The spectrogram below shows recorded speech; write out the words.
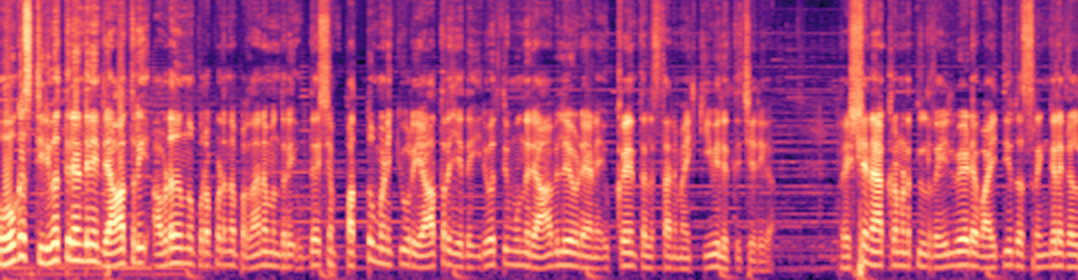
ഓഗസ്റ്റ് ഇരുപത്തിരണ്ടിന് രാത്രി അവിടെ നിന്ന് പുറപ്പെടുന്ന പ്രധാനമന്ത്രി ഉദ്ദേശം പത്തു മണിക്കൂർ യാത്ര ചെയ്ത് ഇരുപത്തിമൂന്ന് രാവിലെയോടെയാണ് യുക്രൈൻ തലസ്ഥാനമായി കീവിൽ എത്തിച്ചേരുക. റഷ്യൻ ആക്രമണത്തിൽ റെയിൽവേയുടെ വൈദ്യുത ശൃംഖലകൾ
